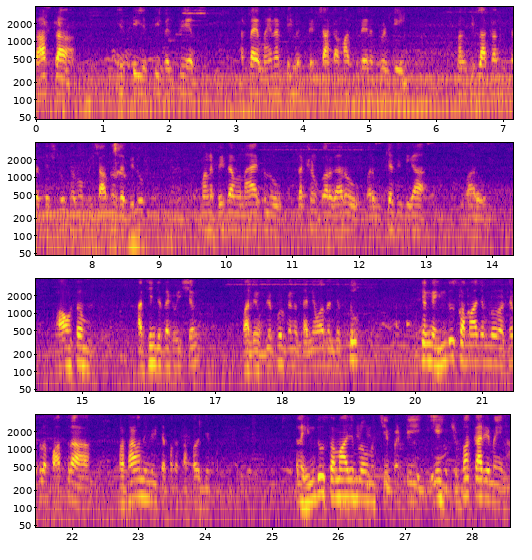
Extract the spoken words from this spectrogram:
రాష్ట్ర ఎస్సీ ఎస్టీ వెల్ఫేర్ అట్లాగే మైనార్టీ వెల్ఫేర్ శాఖ మంత్రులైనటువంటి మన జిల్లా కాంగ్రెస్ అధ్యక్షులు ధర్మపురి శాసనసభ్యులు మన ప్రీతమ నాయకులు లక్ష్మణ్ కుమార్ గారు వారి ముఖ్య అతిథిగా వారు రావటం హర్షించదగ్గ విషయం. వారిని హృదయపూర్వకంగా ధన్యవాదాలు చెప్తూ ముఖ్యంగా హిందూ సమాజంలో రచకుల పాత్ర ప్రధానమైనది చెప్పక తప్పదని చెప్పి అలా హిందూ సమాజంలో చేపట్టి ఏ శుభకార్యమైనా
